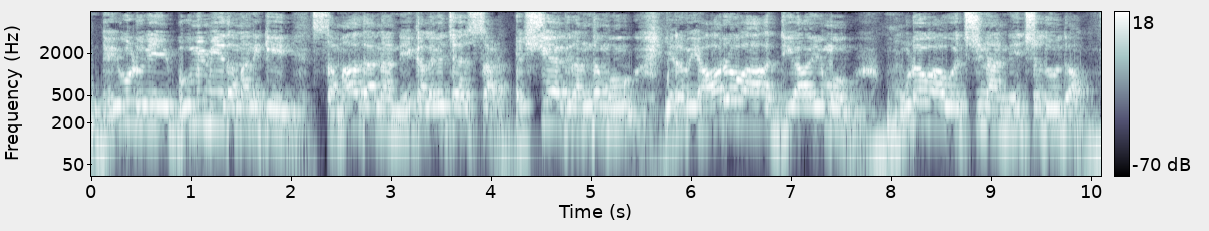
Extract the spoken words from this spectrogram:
దేవుడు ఈ భూమి మీద మనకి సమాధానాన్ని కలగచేస్తాడు. యెషయా గ్రంథము ఇరవై ఆరవ అధ్యాయము మూడవ వచనాన్ని చదువుదాం.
